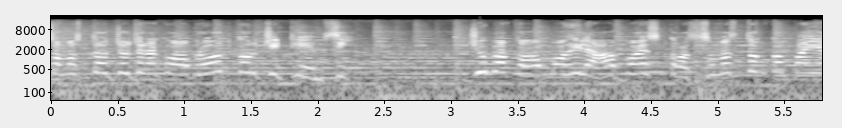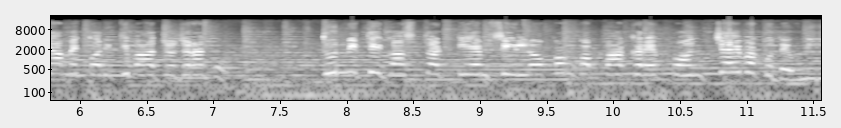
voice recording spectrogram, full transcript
ସମସ୍ତ ଯୋଜନାକୁ ଅବରୋଧ କରୁଛି ଟିଏମ୍ସି ଯୁବକ ମହିଳା ବୟସ୍କ ସମସ୍ତଙ୍କ ପାଇଁ ଆମେ କରିଥିବା ଯୋଜନାକୁ ଦୁର୍ନୀତିଗ୍ରସ୍ତ ଟିଏମ୍ସି ଲୋକଙ୍କ ପାଖରେ ପହଞ୍ଚାଇବାକୁ ଦେଉନି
